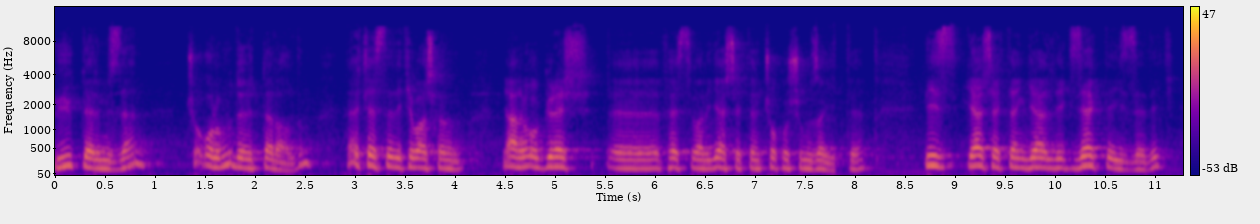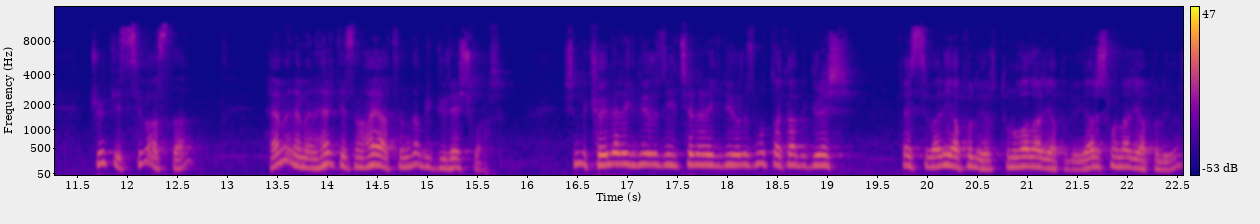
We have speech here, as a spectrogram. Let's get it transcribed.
büyüklerimizden çok olumlu dönütler aldım. Herkes dedi ki başkanım yani o güreş e, festivali gerçekten çok hoşumuza gitti. Biz gerçekten geldik, zevkle izledik. Çünkü Sivas'ta hemen hemen herkesin hayatında bir güreş var. Şimdi köylere gidiyoruz, ilçelere gidiyoruz. Mutlaka bir güreş festivali yapılıyor. Turnuvalar yapılıyor, yarışmalar yapılıyor.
